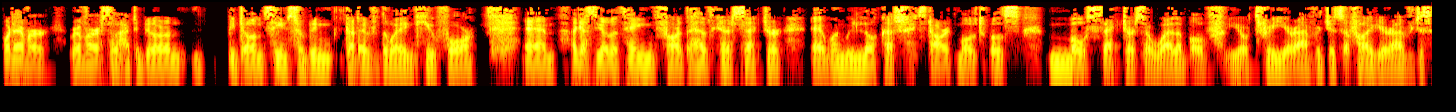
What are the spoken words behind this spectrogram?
whatever reversal had to be done, be done seems to have been got out of the way in Q4. Um, I guess the other thing for the healthcare sector, uh, when we look at historic multiples, most sectors are well above your three-year averages or five-year averages.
